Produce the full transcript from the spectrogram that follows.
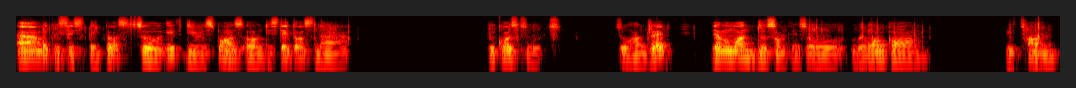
uh, make we say status. So if the response or the status now equals to 200 then we want to do something. So we want to return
